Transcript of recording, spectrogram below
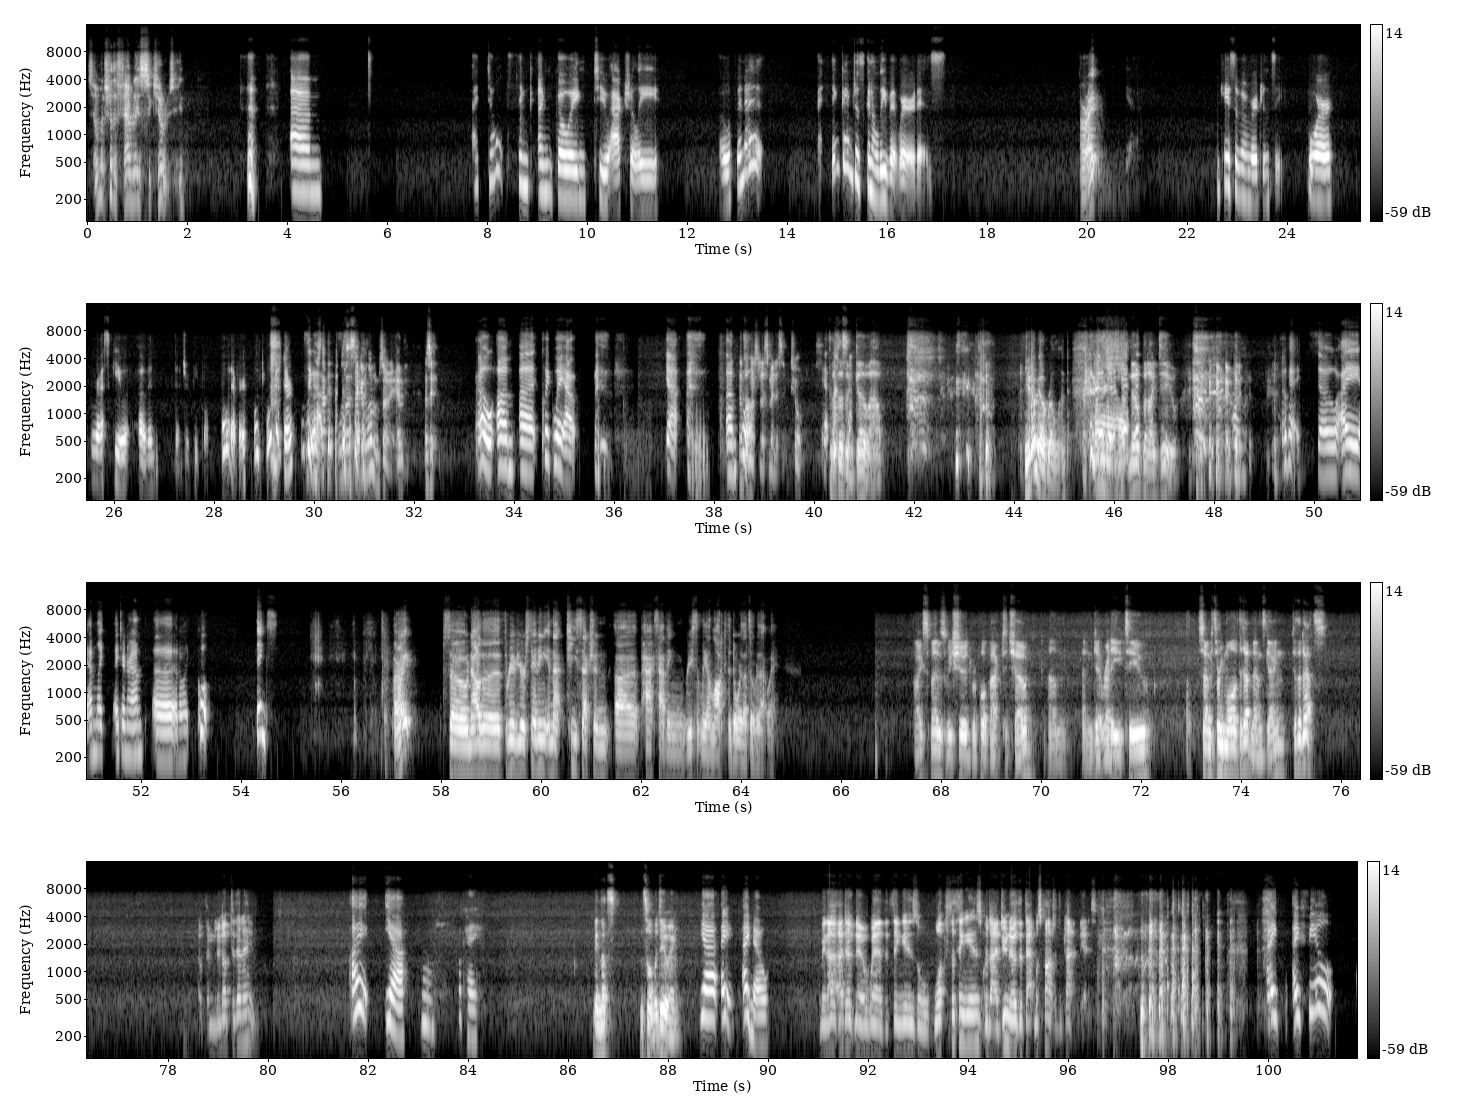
So much for the family's security. Um, I don't think I'm going to actually open it. I think I'm just going to leave it where it is. All right. Yeah. in case of emergency or rescue of endangered people. But whatever. We'll, we'll get there. We'll see what was happens. That, what was the second one? I'm sorry. Um, That's it. Oh, um, uh, quick way out. yeah. Um, That's cool. much less menacing. Sure. Yeah. That doesn't go out. You don't know Roland. no, but I do. Um, okay, so I I'm like I turn around uh, and I'm like, cool, thanks. All right. So now the three of you are standing in that T section. Uh, Pax having recently unlocked the door that's over that way. I suppose we should report back to Cho um, and get ready to send three more of the Dead Man's gang to the deaths. Help them live up to their name. I yeah. Hmm, Okay. I mean, that's that's what we're doing. Yeah, I I know. I mean, I, I don't know where the thing is or what the thing is, but I do know that that was part of the plan. Yes. I I feel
